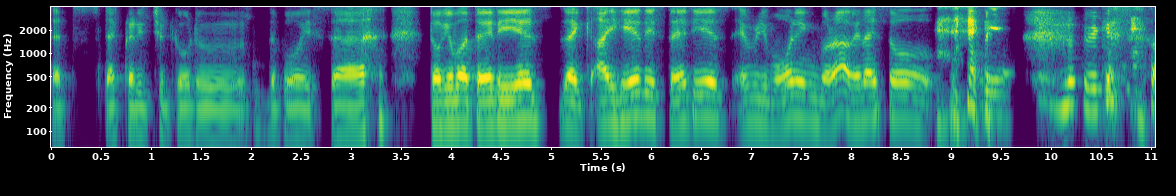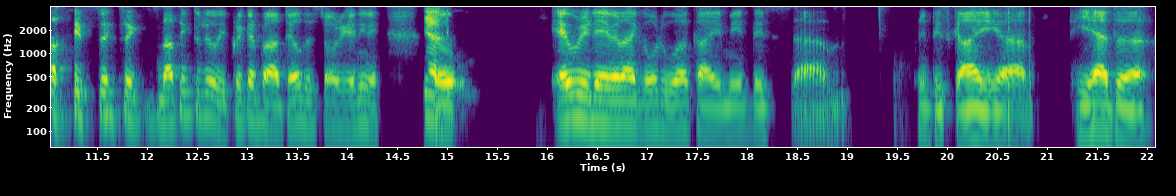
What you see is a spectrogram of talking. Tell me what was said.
That's that credit should go to the boys. Uh, talking about 30 years, like I hear this 30 years every morning, Bara, when I saw it's, because it's it's it's nothing to do with cricket, but I'll tell the story anyway. Yeah. So every day when I go to work, I meet this um, meet this guy. Uh, he has a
